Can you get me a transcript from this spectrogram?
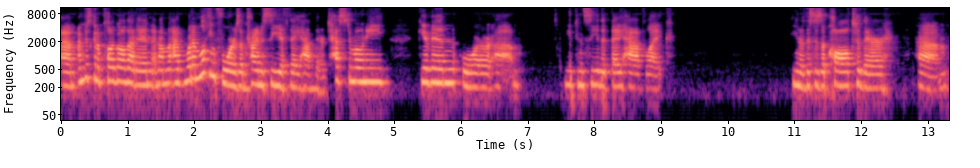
Um, I'm just going to plug all that in, and I'm, I, what I'm looking for is I'm trying to see if they have their testimony given, or um, you can see that they have like, you know, this is a call to their, um,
